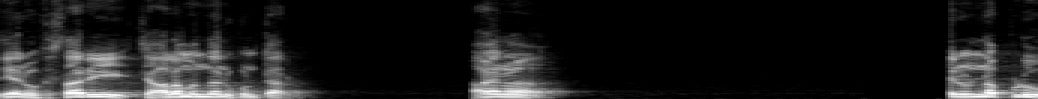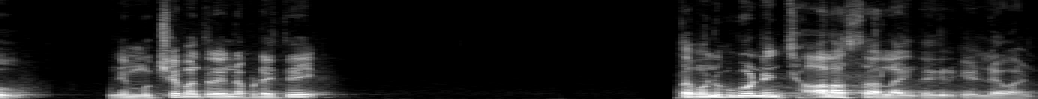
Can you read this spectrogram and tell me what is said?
నేను ఒకసారి చాలామంది అనుకుంటారు. ఆయన నేను ఉన్నప్పుడు నేను ముఖ్యమంత్రి అయినప్పుడైతే అంత మునుపు కూడా నేను చాలాసార్లు ఆయన దగ్గరికి వెళ్ళేవాడిని.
